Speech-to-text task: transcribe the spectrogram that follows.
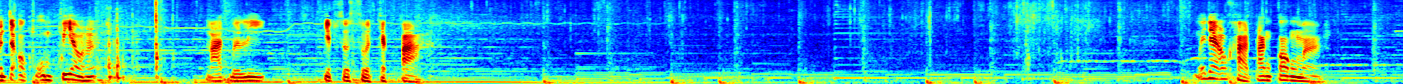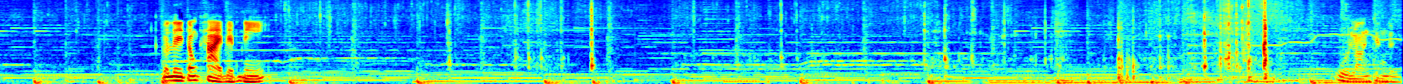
มันจะออกอมเปรี้ยวฮะราสเบอร์รี่ เก็บสดๆจากป่า ไม่ได้เอาขาตั้งกล้องมา ก็เลยต้องถ่ายแบบนี้ อู้ร้อนจังเลย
